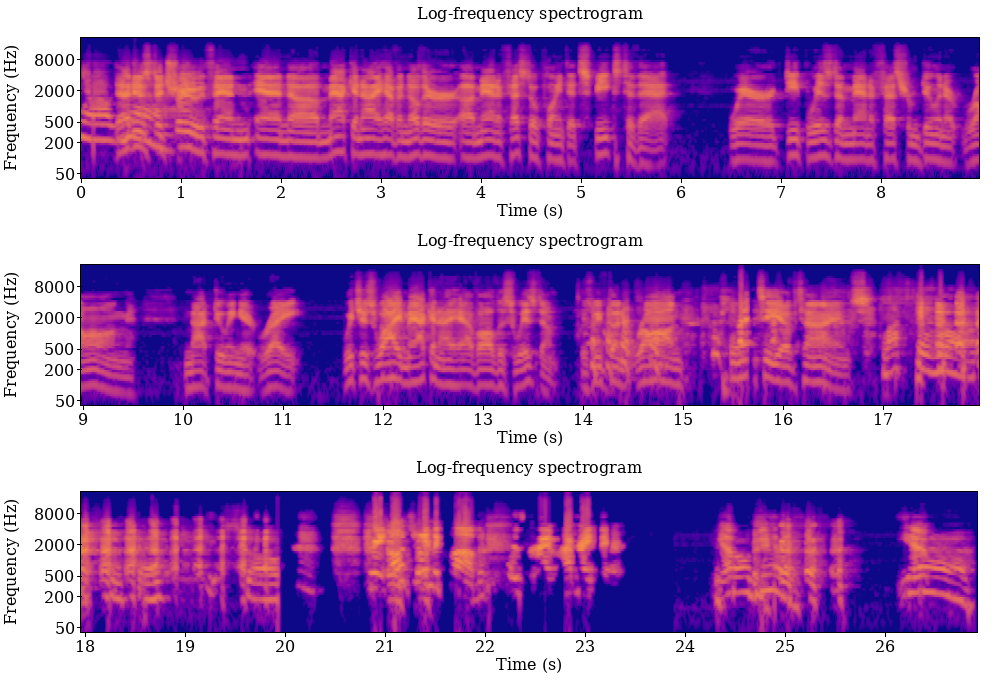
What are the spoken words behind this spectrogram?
Well, That is yeah. the truth, and and uh, Mac and I have another uh, manifesto point that speaks to that, where deep wisdom manifests from doing it wrong, not doing it right. Which is why Mac and I have all this wisdom because we've done it wrong plenty of times. Lots of wrong. Okay. So Great, I'll join the club because I'm, I'm right there. it's Yep. all good. Yep. Yeah.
